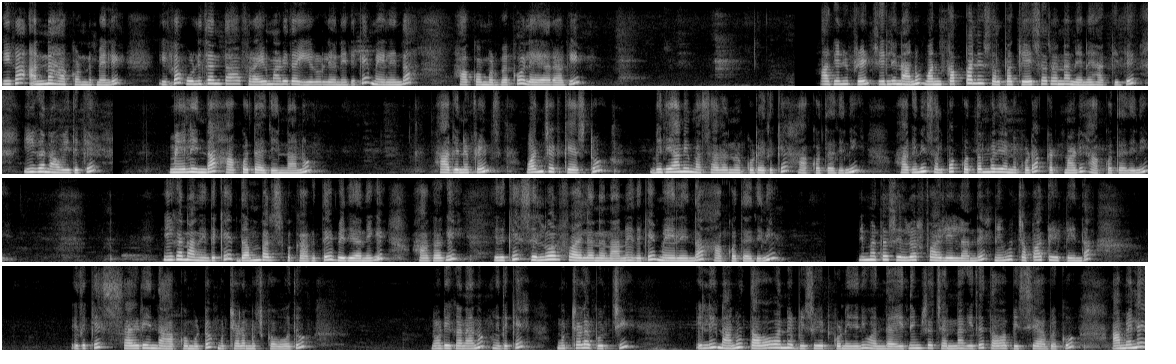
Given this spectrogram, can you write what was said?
ಈಗ ಅನ್ನ ಹಾಕ್ಕೊಂಡ್ಮೇಲೆ ಈಗ ಉಳಿದಂಥ ಫ್ರೈ ಮಾಡಿದ ಈರುಳ್ಳಿಯನ್ನು ಇದಕ್ಕೆ ಮೇಲಿಂದ ಹಾಕ್ಕೊಂಬಿಡ್ಬೇಕು ಲೇಯರಾಗಿ ಹಾಗೆಯೇ ಫ್ರೆಂಡ್ಸ್ ಇಲ್ಲಿ ನಾನು ಒಂದು ಕಪ್ಪಲ್ಲಿ ಸ್ವಲ್ಪ ಕೇಸರನ್ನು ನೆನೆ ಹಾಕಿದ್ದೆ. ಈಗ ನಾವು ಇದಕ್ಕೆ ಮೇಲಿಂದ ಹಾಕೋತಾ ಇದ್ದೀನಿ ನಾನು. ಹಾಗೆಯೇ ಫ್ರೆಂಡ್ಸ್ ಒಂದು ಚಟಕೆಯಷ್ಟು ಬಿರಿಯಾನಿ ಮಸಾಲನ್ನು ಕೂಡ ಇದಕ್ಕೆ ಹಾಕೋತಾ ಇದ್ದೀನಿ. ಹಾಗೆಯೇ ಸ್ವಲ್ಪ ಕೊತ್ತಂಬರಿಯನ್ನು ಕೂಡ ಕಟ್ ಮಾಡಿ ಹಾಕೋತಾ ಇದ್ದೀನಿ. ಈಗ ನಾನು ಇದಕ್ಕೆ ದಮ್ ಬರೆಸ್ಬೇಕಾಗುತ್ತೆ ಬಿರಿಯಾನಿಗೆ. ಹಾಗಾಗಿ ಇದಕ್ಕೆ ಸಿಲ್ವರ್ ಫಾಯಿಲನ್ನು ನಾನು ಇದಕ್ಕೆ ಮೇಲಿಂದ ಹಾಕ್ಕೋತಾ ಇದ್ದೀನಿ. ನಿಮ್ಮ ಹತ್ರ ಸಿಲ್ವರ್ ಫಾಯಿಲ್ ಇಲ್ಲಾಂದರೆ ನೀವು ಚಪಾತಿ ಹಿಟ್ಟಿಂದ ಇದಕ್ಕೆ ಸೈಡಿಂದ ಹಾಕ್ಕೊಂಬಿಟ್ಟು ಮುಚ್ಚಳ ಮುಚ್ಕೋಬೋದು. ನೋಡಿ, ಈಗ ನಾನು ಇದಕ್ಕೆ ಮುಚ್ಚಳ ಮುಚ್ಚಿ ಇಲ್ಲಿ ನಾನು ತವವನ್ನು ಬಿಸಿ ಇಟ್ಕೊಂಡಿದ್ದೀನಿ. ಒಂದು ಐದು ನಿಮಿಷ ಚೆನ್ನಾಗಿದೆ ತವ ಬಿಸಿ ಆಗಬೇಕು. ಆಮೇಲೆ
